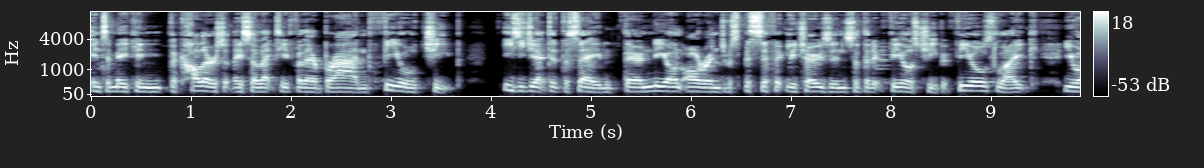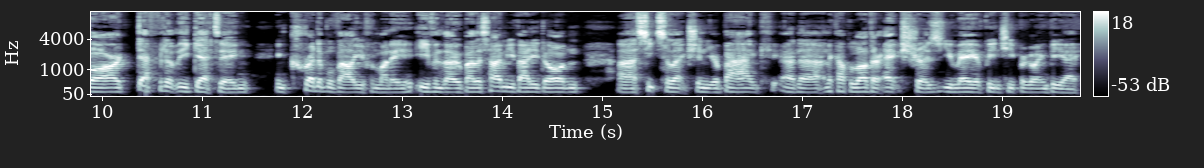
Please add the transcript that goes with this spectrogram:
into making the colors that they selected for their brand feel cheap. EasyJet did the same. Their neon orange was specifically chosen so that it feels cheap. It feels like you are definitely getting incredible value for money, even though by the time you've added on uh, seat selection, your bag, and, uh, and a couple of other extras, you may have been cheaper going BA.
